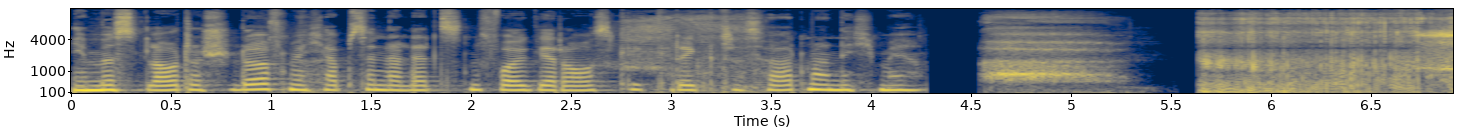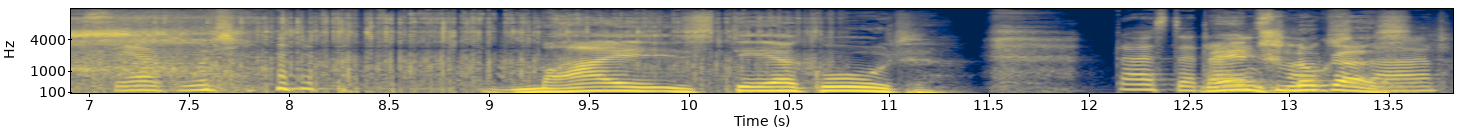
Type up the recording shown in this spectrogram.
Ihr müsst lauter schlürfen, ich habe es in der letzten Folge rausgekriegt, das hört man nicht mehr. Sehr gut. Mai, ist der gut. Da ist der Mensch, Lukas, Start.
